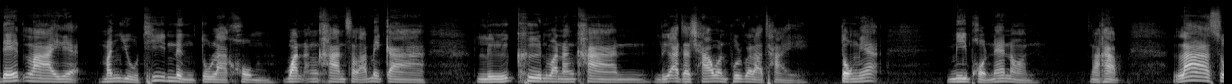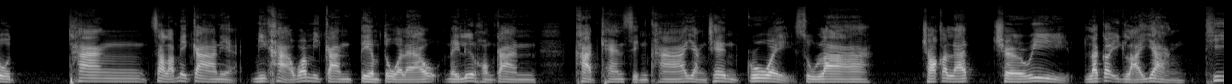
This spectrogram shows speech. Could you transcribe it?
เดทไลน์เนี่ยมันอยู่ที่ 1 ตุลาคม วันอังคารสหรัฐอเมริกา หรือคืนวันอังคาร หรืออาจจะเช้าวันพุธเวลาไทย ตรงเนี้ยมีผลแน่นอนนะครับ ล่าสุด ทางสหรัฐอเมริกาเนี่ยมีข่าวว่ามีการเตรียมตัวแล้ว ในเรื่องของการขาดแคลนสินค้าอย่างเช่น กล้วย สุราช็อกโกแลตเชอร์รี่แล้วก็อีกหลายอย่างที่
